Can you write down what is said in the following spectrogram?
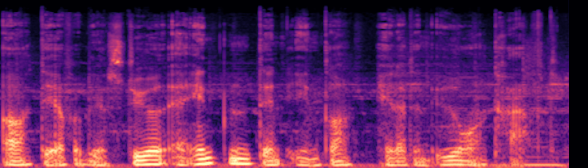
og derfor bliver styret af enten den indre eller den ydre kraft.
